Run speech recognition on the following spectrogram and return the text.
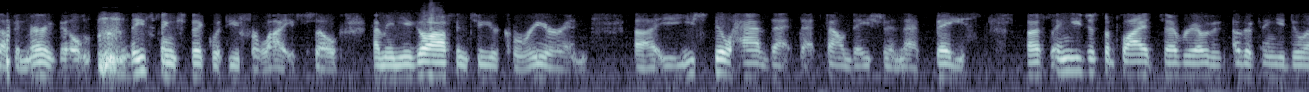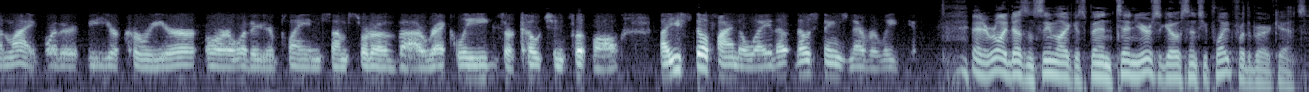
up in Maryville, these things stick with you for life. So, I mean, you go off into your career and uh, you still have that that foundation and that base uh, and you just apply it to every other other thing you do in life, whether it be your career or whether you're playing some sort of uh, rec leagues or coaching football. Uh, you still find a way. Th- those things never leave you. And it really doesn't seem like it's been ten years ago since you played for the Bearcats.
